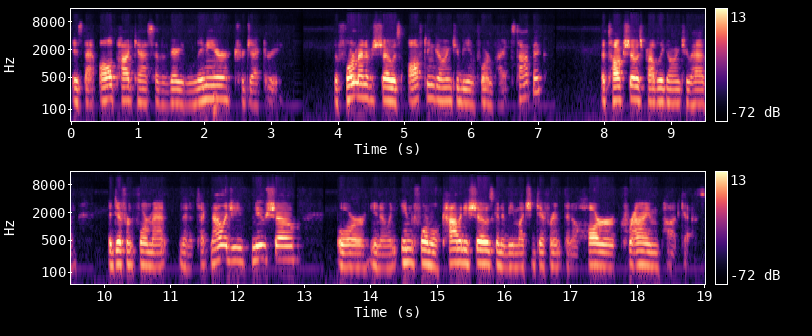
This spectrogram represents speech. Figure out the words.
is that all podcasts have a very linear trajectory. The format of a show is often going to be informed by its topic. A talk show is probably going to have a different format than a technology news show or you know an informal comedy show is going to be much different than a horror crime podcast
